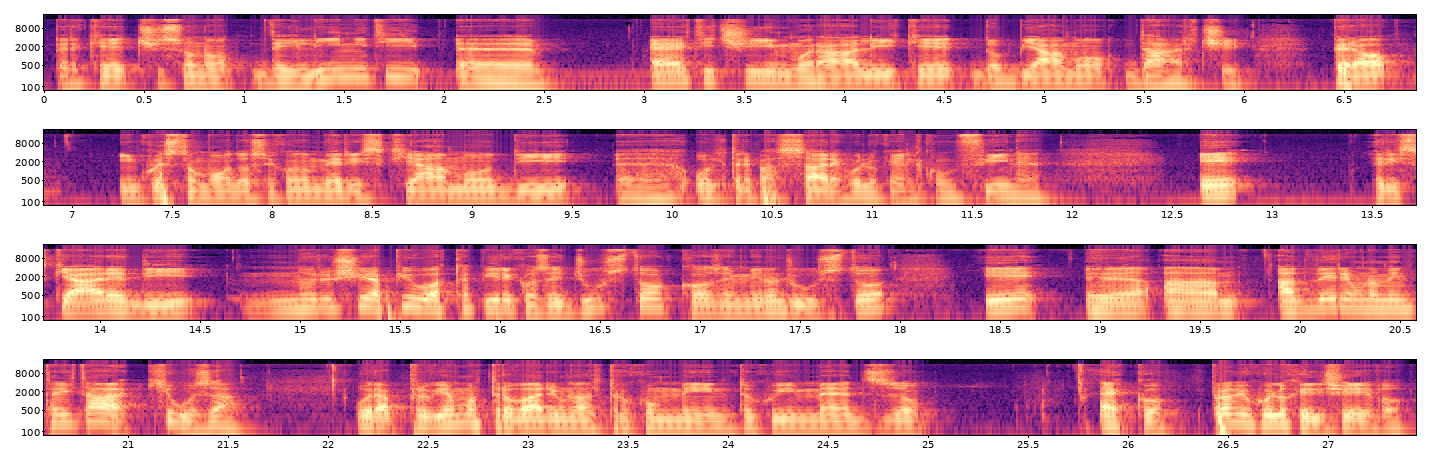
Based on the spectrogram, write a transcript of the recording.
perché ci sono dei limiti eh, etici, morali che dobbiamo darci, però in questo modo secondo me rischiamo di eh, oltrepassare quello che è il confine e rischiare di non riuscire più a capire cosa è giusto, cosa è meno giusto e eh, a avere una mentalità chiusa. Ora proviamo a trovare un altro commento qui in mezzo. Ecco, proprio quello che dicevo.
